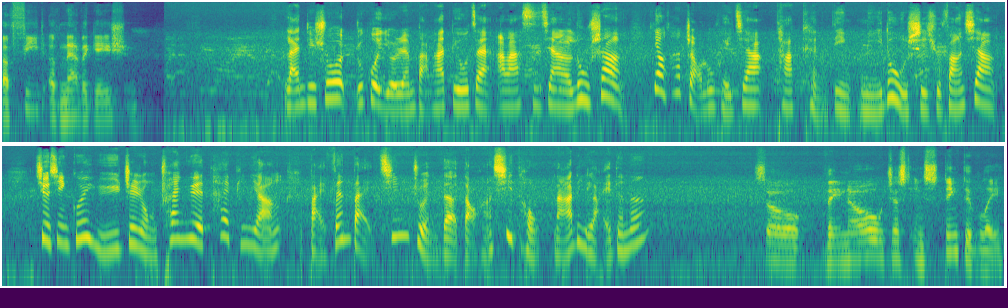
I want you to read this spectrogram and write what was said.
a feat of navigation. 兰迪说：“如果有人把他丢在阿拉斯加的路上，要他找路回家，他肯定迷路、失去方向。究竟鲑鱼这种穿越太平洋、百分百精准的导航系统哪里来的呢？” So they know just instinctively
